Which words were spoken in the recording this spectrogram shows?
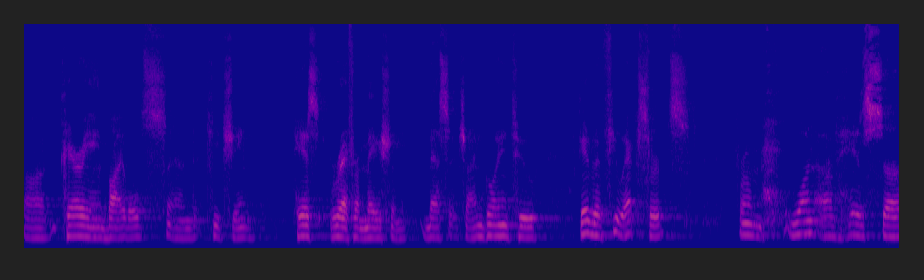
uh, carrying Bibles and teaching his Reformation message. I'm going to give a few excerpts from one of his uh,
